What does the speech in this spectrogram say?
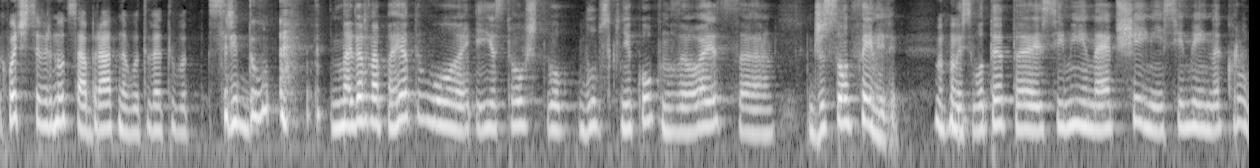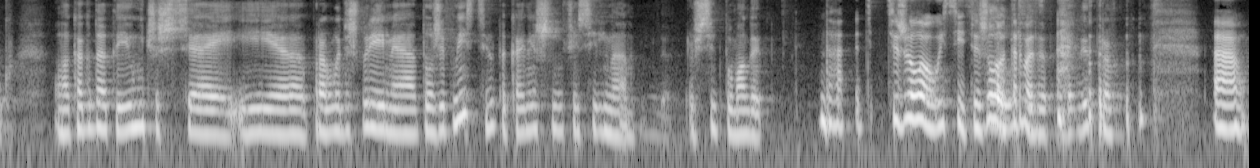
хочется вернуться обратно вот в эту вот среду. Наверное, поэтому и сообщество выпускников называется Джессон Family. То есть вот это семейное общение, семейный круг, а когда ты и учишься, и проводишь время тоже вместе, это, конечно, очень сильно, очень сильно помогает. Да, тяжело уйти, тяжело, оторваться. А,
